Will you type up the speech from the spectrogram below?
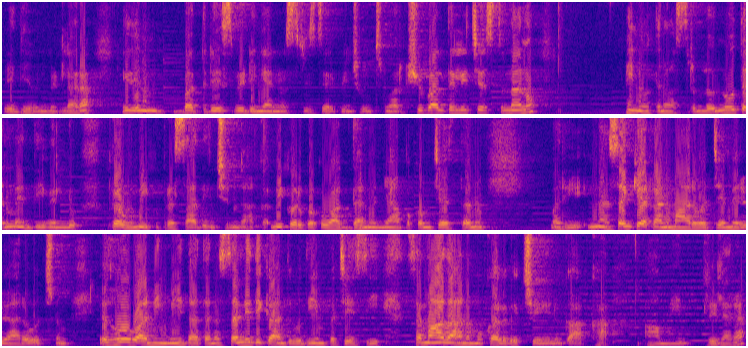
ప్రియ దేవుని బిడ్లారా ఇది బర్త్డేస్ వెడ్డింగ్ యానివర్సరీస్ జరిపించుకుంటున్న వారికి శుభాలు తెలియజేస్తున్నాను ఈ నూతన వస్త్రంలో నూతనమైన దీవెనలు ప్రభు మీకు ప్రసాదించును గాక మీ కొరకు ఒక వాగ్దానం జ్ఞాపకం చేస్తాను. మరి నా సంఖ్యాకాండం ఆరో అధ్యాయం ఇరవై ఆరో వచ్చిన యహోవా నీ మీద తన సన్నిధి కాంతి ఉదయింపచేసి సమాధానము కలుగ చేయును గాక. ఆమెన్. ప్రియులరా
